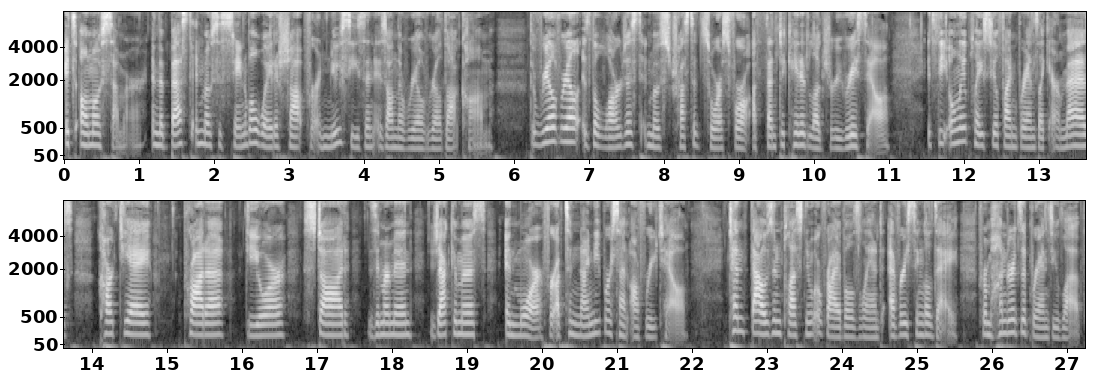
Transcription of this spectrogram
It's almost summer, and the best and most sustainable way to shop for a new season is on therealreal.com. The Real Real is the largest and most trusted source for authenticated luxury resale. It's the only place you'll find brands like Hermes, Cartier, Prada, Dior, Staud, Zimmermann, Jacquemus, and more for up to 90% off retail. 10,000 plus new arrivals land every single day from hundreds of brands you love,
